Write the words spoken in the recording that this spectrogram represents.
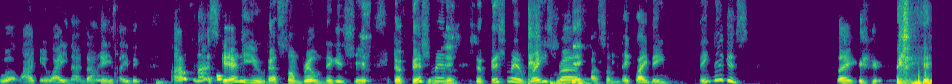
Well, why? can't- Why you not dying?" He's like, "I'm not scared of you. That's some real nigga shit. The fishmen, the fishmen race, bro, are some nick like they they niggas." Like they,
